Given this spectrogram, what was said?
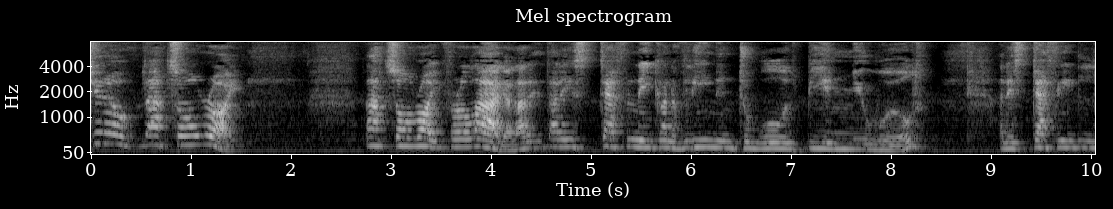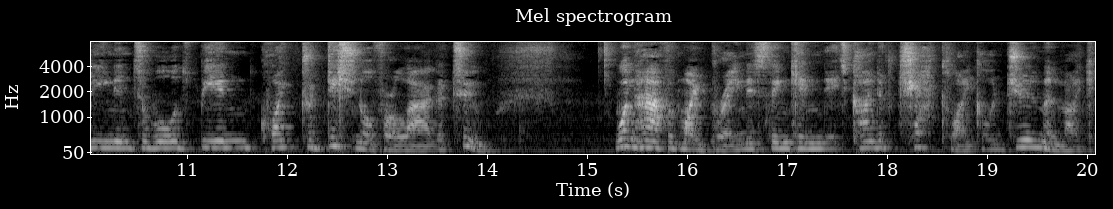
Do you know, that's all right. That's all right for a lager. That is, that is definitely kind of leaning towards being New World. And it's definitely leaning towards being quite traditional for a lager too. One half of my brain is thinking it's kind of Czech-like or German-like.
